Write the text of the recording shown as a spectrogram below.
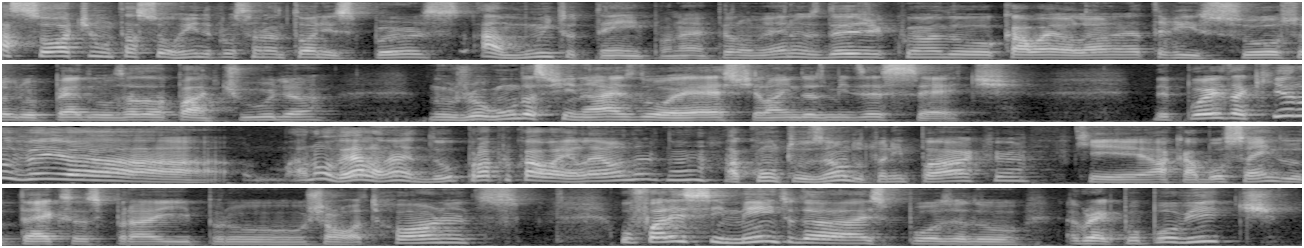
A sorte não está sorrindo para o San Antonio Spurs há muito tempo, né? Pelo menos desde quando o Kawhi Leonard aterrissou sobre o pé do Zaza Pachulia no jogo 1 das finais do Oeste lá em 2017. Depois daquilo veio a, a novela né, do próprio Kawhi Leonard, né, a contusão do Tony Parker, que acabou saindo do Texas para ir para o Charlotte Hornets, o falecimento da esposa do Greg Popovich,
